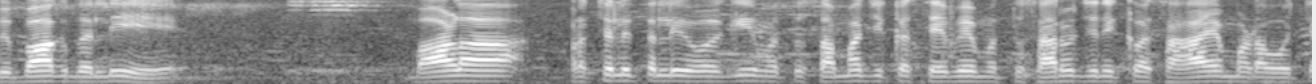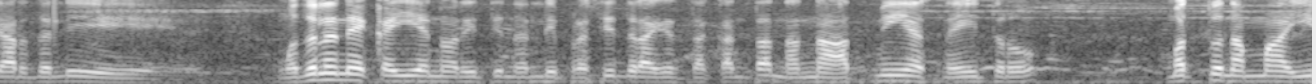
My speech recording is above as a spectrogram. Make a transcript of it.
ವಿಭಾಗದಲ್ಲಿ ಭಾಳ ಪ್ರಚಲಿತವಾಗಿ ಮತ್ತು ಸಾಮಾಜಿಕ ಸೇವೆ ಮತ್ತು ಸಾರ್ವಜನಿಕ ಸಹಾಯ ಮಾಡೋ ವಿಚಾರದಲ್ಲಿ ಮೊದಲನೇ ಕೈ ಅನ್ನೋ ರೀತಿಯಲ್ಲಿ ಪ್ರಸಿದ್ಧರಾಗಿರ್ತಕ್ಕಂಥ ನನ್ನ ಆತ್ಮೀಯ ಸ್ನೇಹಿತರು ಮತ್ತು ನಮ್ಮ ಈ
